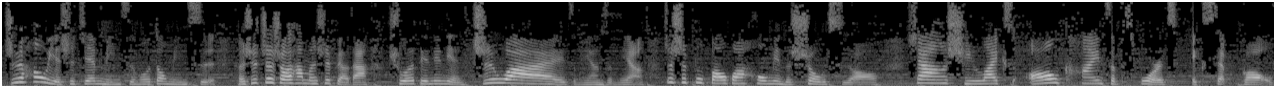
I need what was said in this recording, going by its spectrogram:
之后也是接名词或动名词。可是这时候他们是表达除了点点点之外怎么样怎么样，这是不包括后面的受词哦。像 She likes all kinds of sports except golf。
